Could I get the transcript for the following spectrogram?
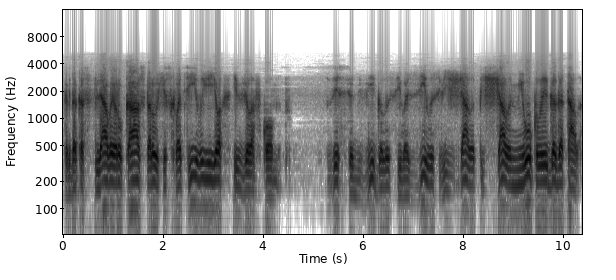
когда костлявая рука старухи схватила ее и ввела в комнату. Здесь все двигалось и возилось, визжало, пищало, мяукало и гоготало.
